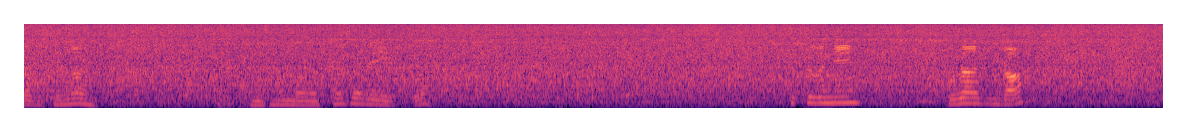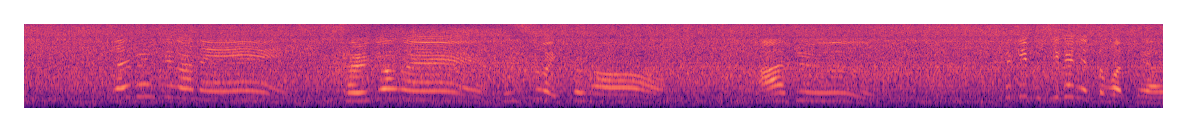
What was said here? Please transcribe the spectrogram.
여기서부터는 등산로는 폐쇄되어 있고 유튜브님 고생하셨습니다 짧은 시간에 절경을 볼 수가 있어서 아주 뜻깊은 시간이었던 것 같아요.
